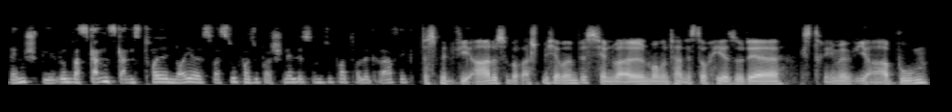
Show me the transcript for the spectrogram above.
Rennspiel. Irgendwas ganz, ganz toll Neues, was super, super schnell ist und super tolle Grafik. Das mit VR, das überrascht mich aber ein bisschen, weil momentan ist doch hier so der extreme VR-Boom.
